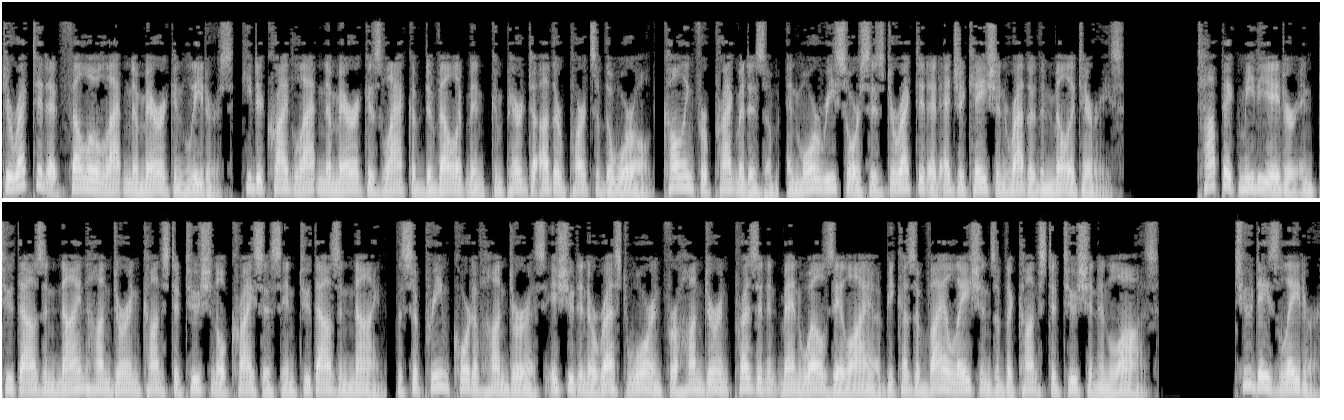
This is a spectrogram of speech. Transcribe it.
Directed at fellow Latin American leaders, he decried Latin America's lack of development compared to other parts of the world, calling for pragmatism, and more resources directed at education rather than militaries. Topic mediator In 2009 Honduran constitutional crisis In 2009, the Supreme Court of Honduras issued an arrest warrant for Honduran President Manuel Zelaya because of violations of the constitution and laws. Two days later,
